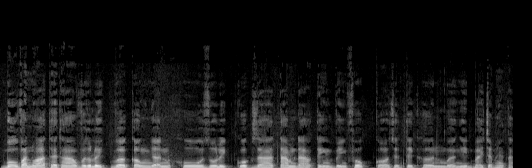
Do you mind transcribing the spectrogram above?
Bộ Văn hóa Thể thao và Du lịch vừa công nhận khu du lịch quốc gia Tam Đảo tỉnh Vĩnh Phúc có diện tích hơn 10.700 ha.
